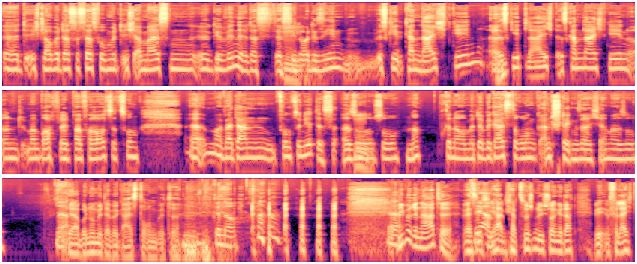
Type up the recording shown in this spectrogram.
äh, ich glaube, das ist das, womit ich am meisten äh, gewinne, dass, dass mhm. die Leute sehen, es geht, kann leicht gehen, äh, mhm. es geht leicht, es kann leicht gehen und man braucht vielleicht ein paar Voraussetzungen, äh, aber dann funktioniert das. Also mhm. so, ne? Genau, mit der Begeisterung anstecken, sage ich ja immer so. Ja. ja, aber nur mit der Begeisterung bitte. Mhm, genau. ja. Liebe Renate, ja. ich, ich habe zwischendurch schon gedacht, wir, vielleicht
